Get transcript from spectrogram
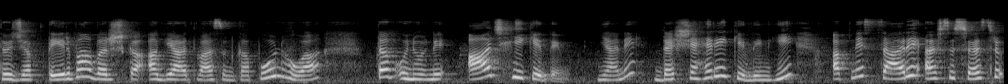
तो जब तेरहवा वर्ष का अज्ञातवास उनका पूर्ण हुआ, तब उन्होंने आज ही के दिन, यानी दशहरे के दिन ही अपने सारे अस्त्र शस्त्र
